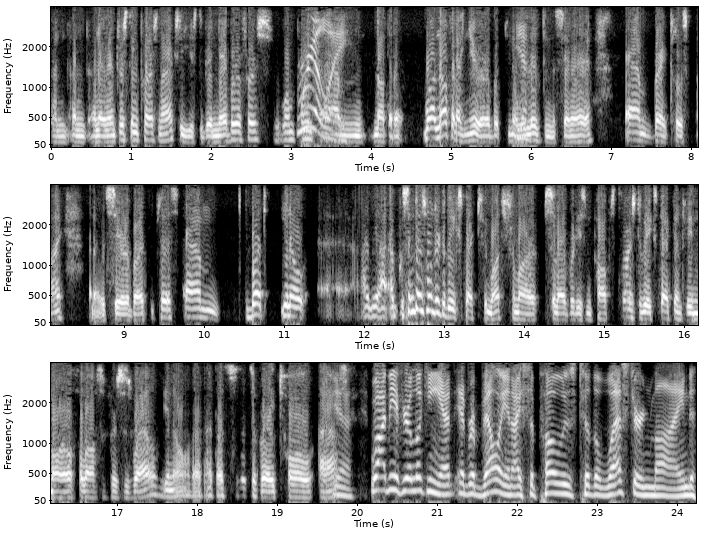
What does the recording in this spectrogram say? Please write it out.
and, and, and, an interesting person. I actually used to be a neighbour of hers at one point. Really? Um, not that I, well, not that I knew her, but you know, yeah. we lived in the same area, um, very close by, and I would see her about the place. Um, but you know, uh, I mean, I sometimes wonder do we expect too much from our celebrities and pop stars? Do we expect them to be moral philosophers as well? You know, that, that's that's a very tall ask. Yeah. Well, I mean, if you're looking at, at rebellion, I suppose to the Western mind,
